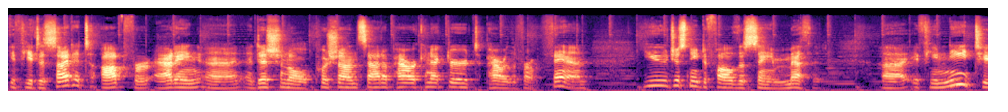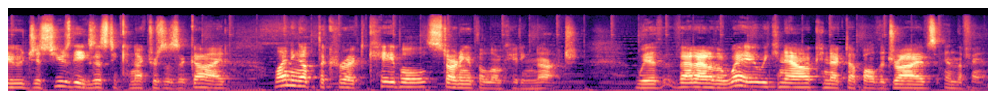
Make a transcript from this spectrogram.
If you decided to opt for adding an additional push-on SATA power connector to power the front fan, you just need to follow the same method. Uh, if you need to, just use the existing connectors as a guide, lining up the correct cable starting at the locating notch. With that out of the way, we can now connect up all the drives and the fan.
